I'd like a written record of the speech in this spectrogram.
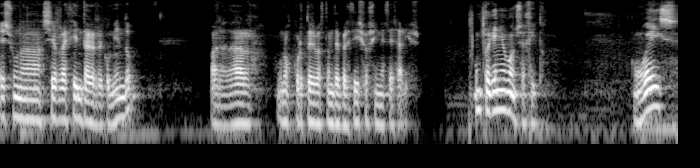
es una sierra de cinta que recomiendo para dar unos cortes bastante precisos y necesarios. Un pequeño consejito. Como veis,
